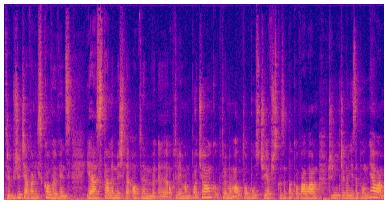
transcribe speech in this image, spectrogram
tryb życia walizkowy, więc ja stale myślę o tym, e, o której mam pociąg, o której mam autobus, czy ja wszystko zapakowałam, czy niczego nie zapomniałam,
